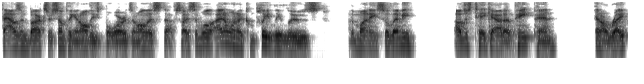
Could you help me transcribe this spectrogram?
thousand bucks or something in all these boards and all this stuff. So I said, well, I don't want to completely lose the money. So let me, I'll just take out a paint pen and I'll write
